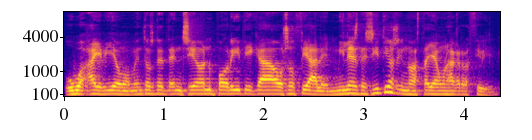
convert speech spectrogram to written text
Hubo, ha habido momentos de tensión política o social en miles de sitios y no hasta ya una guerra civil.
